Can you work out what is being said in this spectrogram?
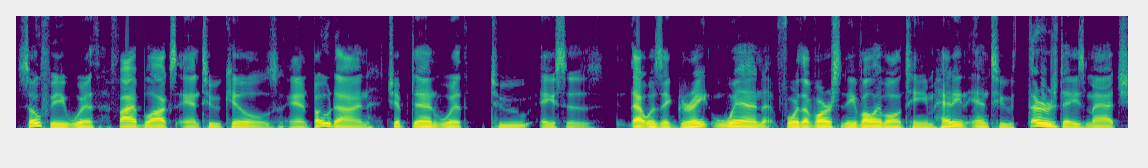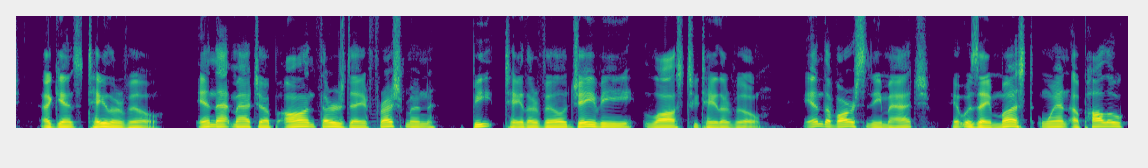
Sophie with five blocks and two kills. And Bodine chipped in with two aces. That was a great win for the varsity volleyball team heading into Thursday's match against Taylorville. In that matchup on Thursday, freshmen beat Taylorville. JV lost to Taylorville. In the varsity match, it was a must win Apollo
